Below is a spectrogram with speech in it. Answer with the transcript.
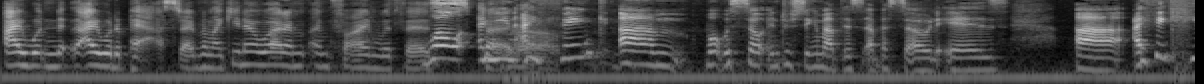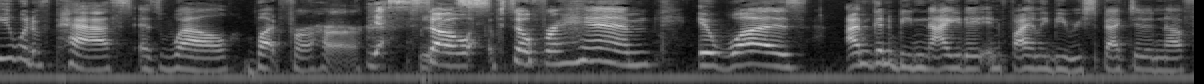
I wouldn't. I would have passed. I've been like, you know what? I'm. I'm fine with this. Well, I but- mean, I think um, what was so interesting about this episode is. Uh, I think he would have passed as well, but for her. Yes. So, Yes. so for him, it was I'm going to be knighted and finally be respected enough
